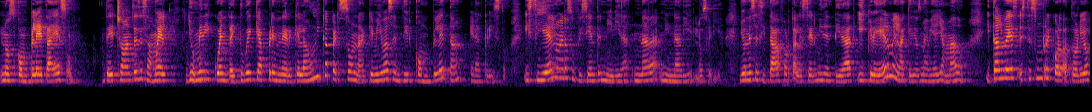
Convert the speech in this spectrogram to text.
nos completa eso. De hecho, antes de Samuel, yo me di cuenta y tuve que aprender que la única persona que me iba a sentir completa era Cristo. Y si Él no era suficiente en mi vida, nada ni nadie lo sería. Yo necesitaba fortalecer mi identidad y creerme en la que Dios me había llamado. Y tal vez este es un recordatorio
